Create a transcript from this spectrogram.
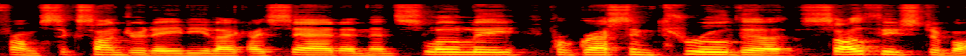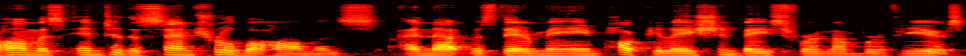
from 680, like I said, and then slowly progressing through the southeastern Bahamas into the central Bahamas. And that was their main population base for a number of years.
